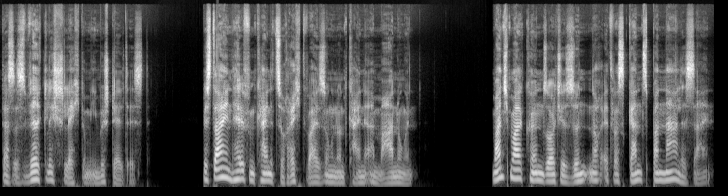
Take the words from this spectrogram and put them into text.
dass es wirklich schlecht um ihn bestellt ist. Bis dahin helfen keine Zurechtweisungen und keine Ermahnungen. Manchmal können solche Sünden noch etwas ganz Banales sein.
